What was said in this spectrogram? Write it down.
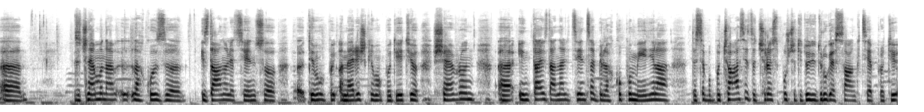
uh, Začnemo na, lahko z izdano licenco eh, temu ameriškemu podjetju Chevron. Eh, in ta izdana licenca bi lahko pomenila, da se bo počasi začele spuščati tudi druge sankcije proti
